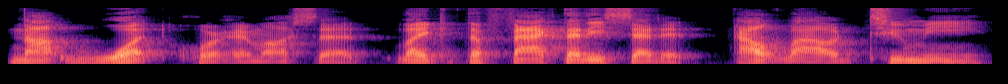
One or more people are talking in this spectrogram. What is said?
not what Jorge Mas said. Like the fact that he said it out loud to me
